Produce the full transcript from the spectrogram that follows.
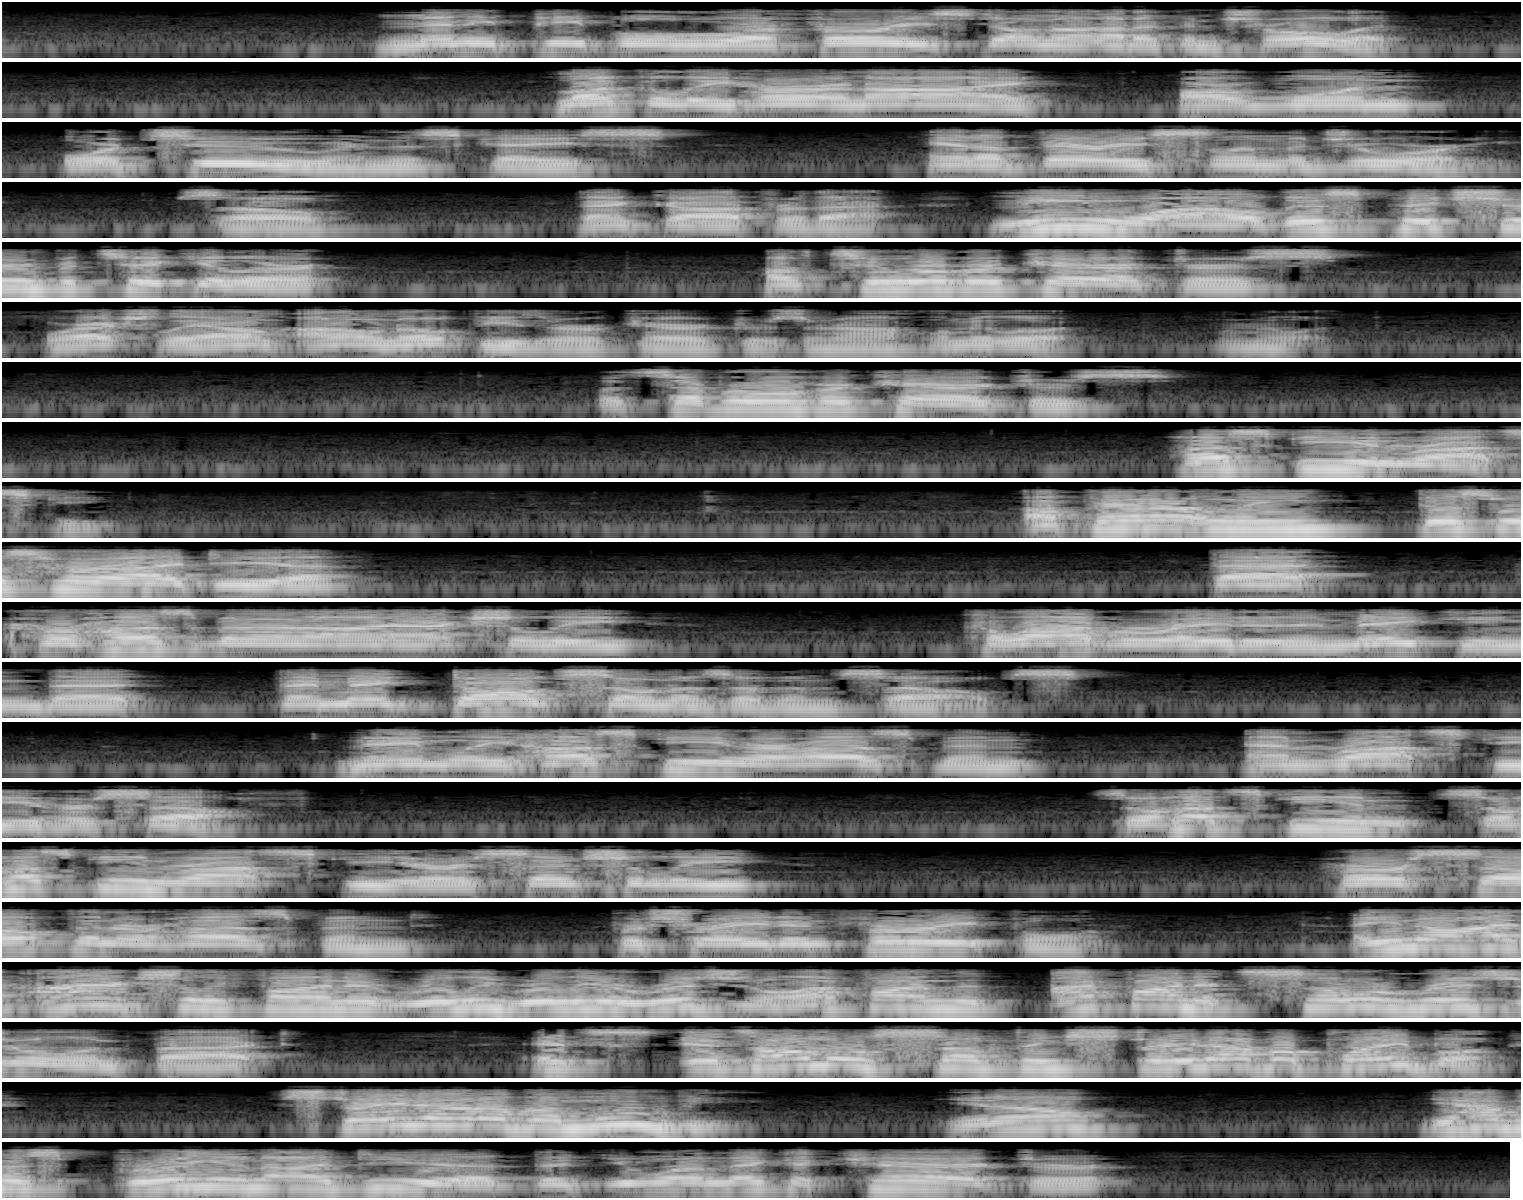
Many people who are furries don't know how to control it. Luckily, her and I are one or two in this case, and a very slim majority. So, thank God for that. Meanwhile, this picture in particular of two of her characters, or actually, I don't, I don't know if these are her characters or not. Let me look. Let me look. With several of her characters, Husky and Rotsky. Apparently, this was her idea that her husband and I actually collaborated in making that they make dog sonas of themselves. Namely, Husky, her husband, and Rotsky herself. So Husky and so Husky and Rotsky are essentially herself and her husband portrayed in furry form. And you know, I, I actually find it really, really original. I find that I find it so original, in fact, it's it's almost something straight out of a playbook, straight out of a movie. You know, you have this brilliant idea that you want to make a character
